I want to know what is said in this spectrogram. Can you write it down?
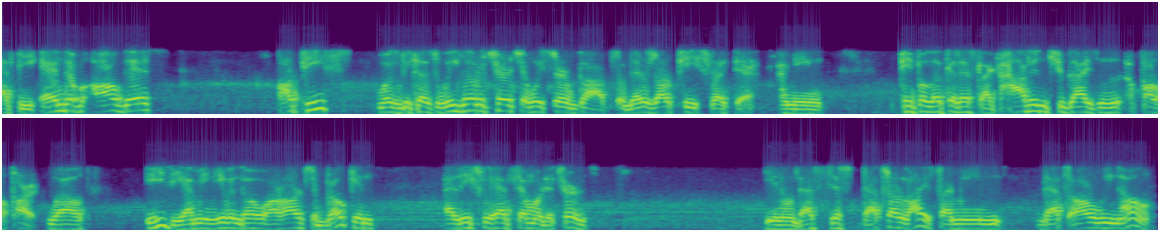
at the end of all this, our peace was because we go to church and we serve God. So there's our peace right there. I mean, people look at us like, how didn't you guys fall apart? Well, easy. I mean, even though our hearts are broken, at least we had somewhere to turn. You know, that's just that's our life. I mean, that's all we know.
